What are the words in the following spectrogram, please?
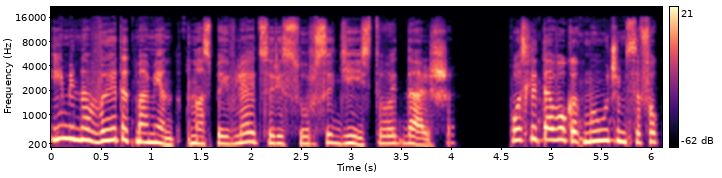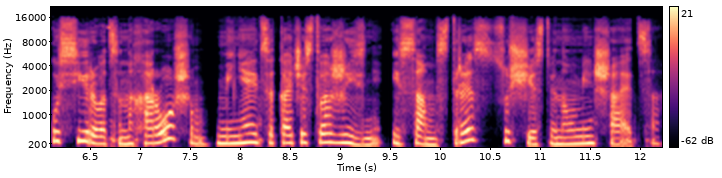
Именно в этот момент у нас появляются ресурсы действовать дальше. После того, как мы учимся фокусироваться на хорошем, меняется качество жизни, и сам стресс существенно уменьшается.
